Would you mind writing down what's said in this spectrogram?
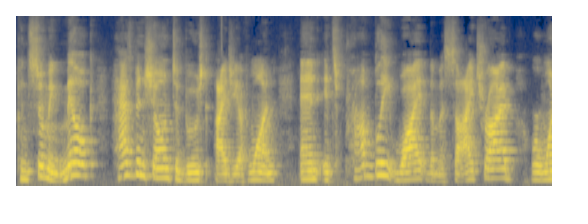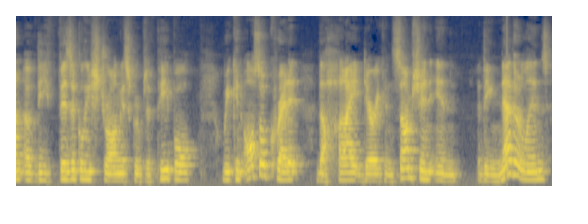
Consuming milk has been shown to boost IGF-1 and it's probably why the Maasai tribe were one of the physically strongest groups of people. We can also credit the high dairy consumption in the Netherlands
